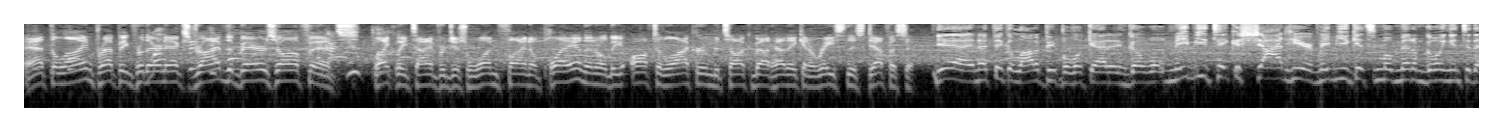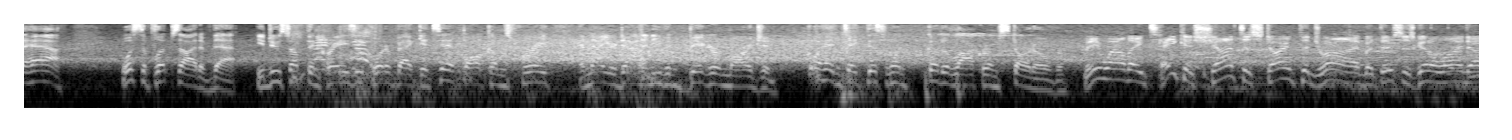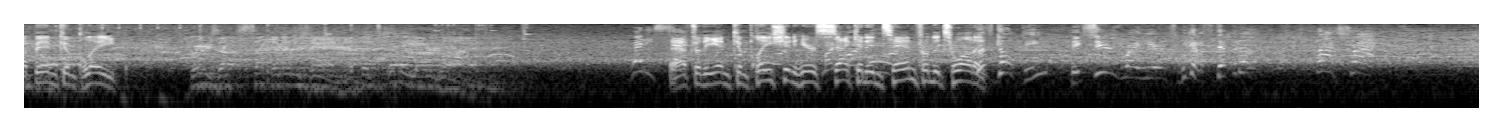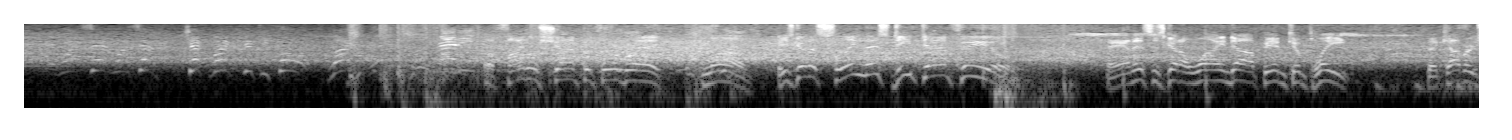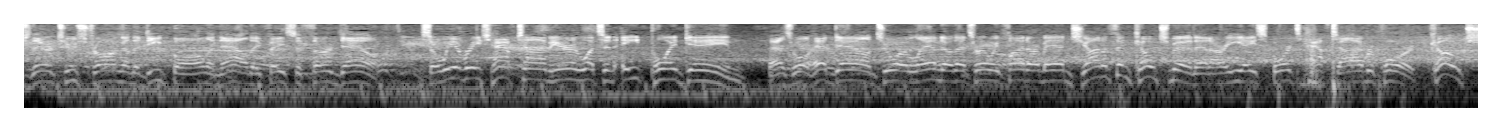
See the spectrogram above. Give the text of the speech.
At the line, prepping for their next drive, the Bears offense. Likely time for just one final play, and then it'll be off to the locker room to talk about how they can erase this deficit. Yeah, and I think a lot of people look at it and go, well, maybe you take a shot here. Maybe you get some momentum going into the half. What's the flip side of that? You do something crazy, quarterback gets hit, ball comes free, and now you're down an even bigger margin. Go ahead and take this one, go to the locker room, start over. Meanwhile, they take a shot to start the drive, but this is going to wind up incomplete. Brings up second and 10 at the 20-yard line. Ready, After the incompletion, here's second and 10 from the 20. Let's go, D. Big Sears right here. We got to step it up. Box track. One set, one set. Check Mike 54. Mike. Ready. A final shot before break. Love. He's going to sling this deep downfield. And this is going to wind up incomplete. The coverage there too strong on the deep ball, and now they face a third down. So we have reached halftime here in what's an eight-point game. As we'll head down to Orlando, that's where we find our man Jonathan Coachman at our EA Sports Halftime Report. Coach.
